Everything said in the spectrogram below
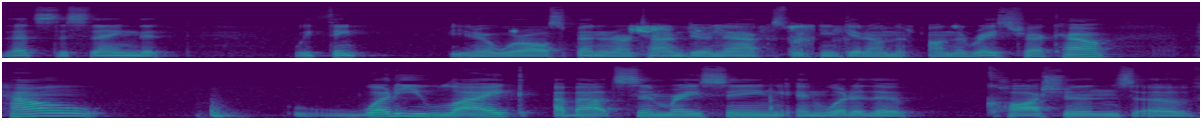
that's this thing that we think you know we're all spending our time doing now because we can get on the on the racetrack. How how what do you like about sim racing, and what are the cautions of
